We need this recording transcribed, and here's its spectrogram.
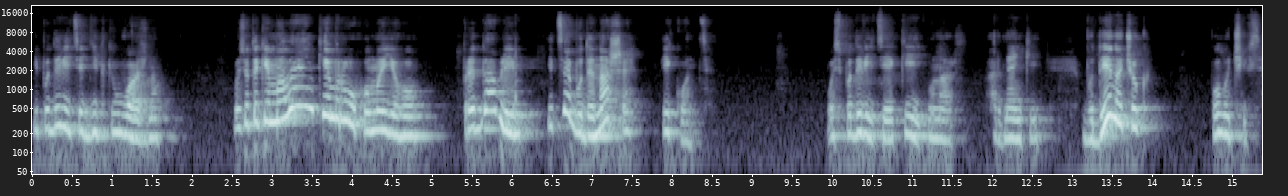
І подивіться, дітки, уважно. Ось отаким маленьким рухом ми його придавлюємо, і це буде наше віконце. Ось подивіться, який у нас гарненький будиночок получився.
